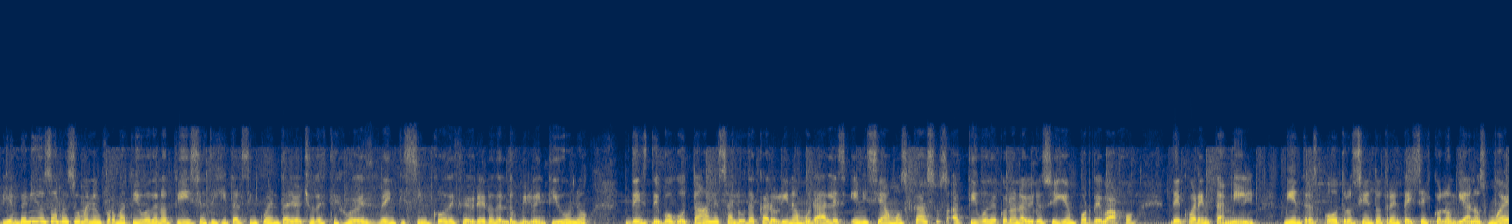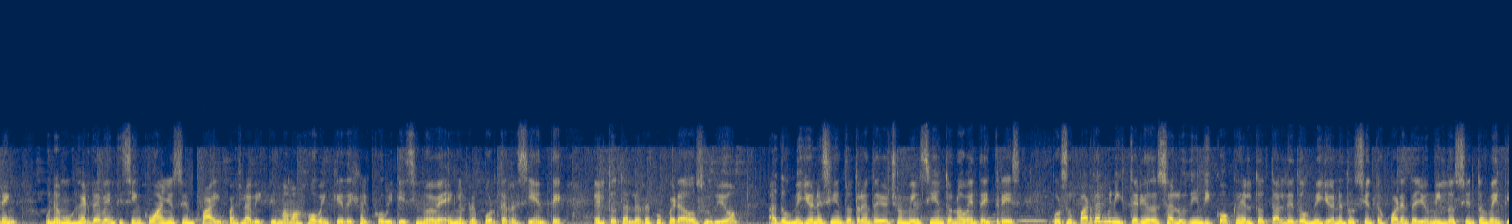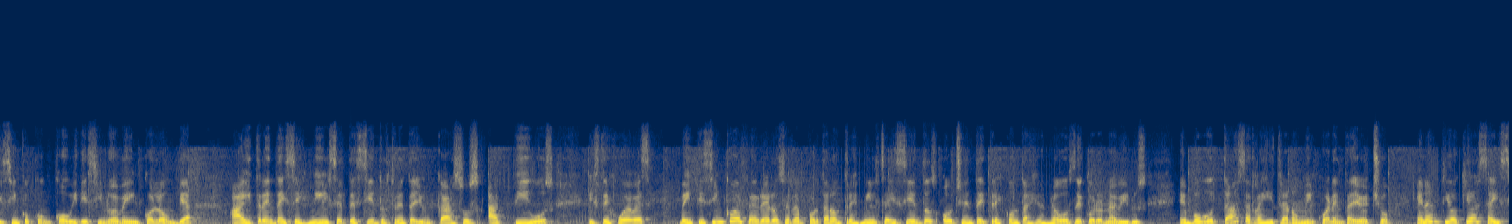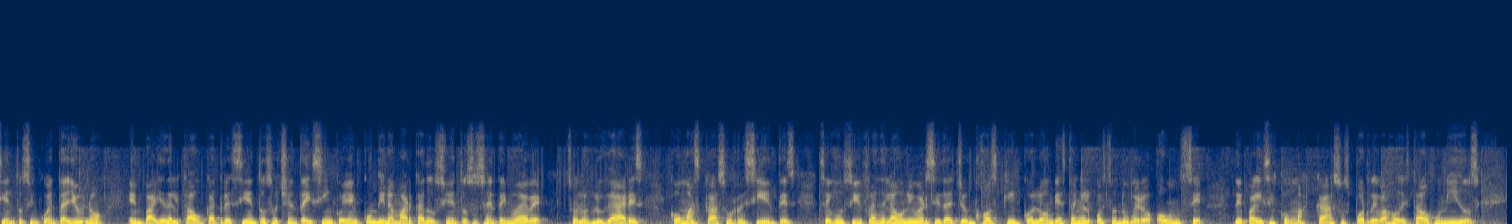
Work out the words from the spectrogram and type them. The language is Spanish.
Bienvenidos al resumen informativo de Noticias Digital 58 de este jueves 25 de febrero del 2021. Desde Bogotá les saluda Carolina Morales. Iniciamos casos activos de coronavirus siguen por debajo de 40 mil, mientras otros 136 colombianos mueren. Una mujer de 25 años en Paipa es la víctima más joven que deja el COVID-19 en el reporte reciente. El total de recuperados subió a 2.138.193. Por su parte, el Ministerio de Salud indicó que del total de 2.241.225 con COVID-19 en Colombia, hay 36.731 casos activos. Este jueves 25 de febrero se reportaron 3.683 contagios nuevos de coronavirus. En Bogotá se registraron 1.048, en Antioquia 651, en Valle del Cauca 385 y en Cundinamarca 269. Son los lugares con más casos recientes. Según cifras de la Universidad John Hopkins, Colombia está en el puesto número 11 de países con más casos por debajo de Estados Unidos,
